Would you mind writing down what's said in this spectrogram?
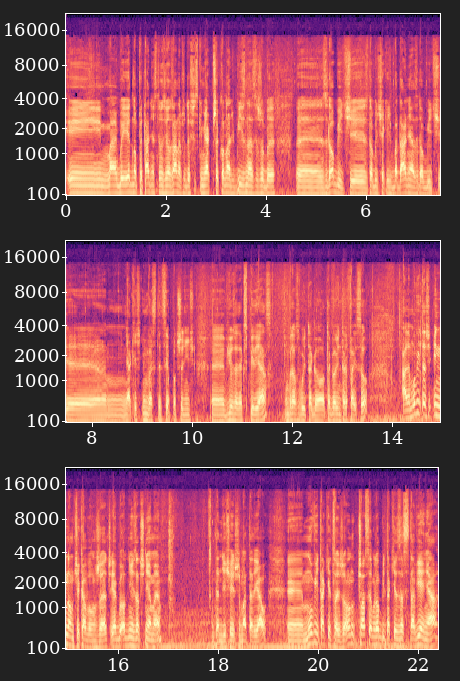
I ma jakby jedno pytanie z tym związane, przede wszystkim jak przekonać biznes, żeby e, zrobić, e, zrobić jakieś badania, zrobić e, jakieś inwestycje, poczynić w user experience, w rozwój tego, tego interfejsu. Ale mówi też inną ciekawą rzecz, jakby od niej zaczniemy ten dzisiejszy materiał, mówi takie coś, że on czasem robi takie zestawienia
